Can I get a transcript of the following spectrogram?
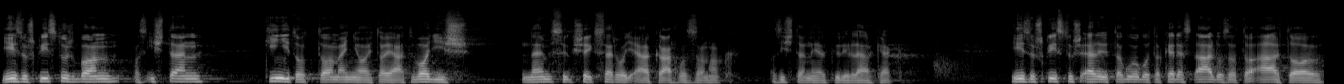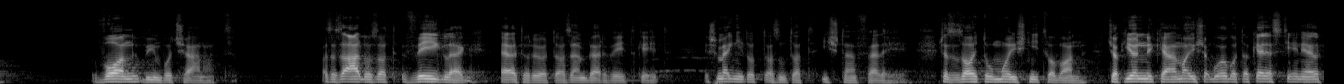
Jézus Krisztusban az Isten kinyitotta a mennyajtaját, vagyis nem szükségszer, hogy elkárhozzanak az Isten nélküli lelkek. Jézus Krisztus előtt a Golgota kereszt áldozata által van bűnbocsánat. Az az áldozat végleg eltörölte az ember vétkét, és megnyitotta az utat Isten felé. És ez az ajtó ma is nyitva van. Csak jönni kell ma is a Golgota keresztjénél,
